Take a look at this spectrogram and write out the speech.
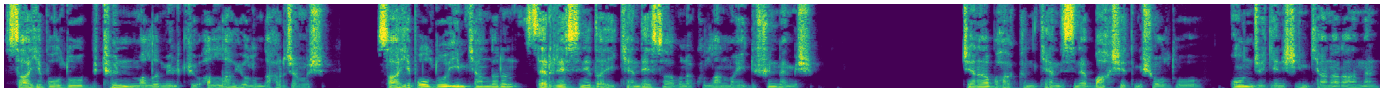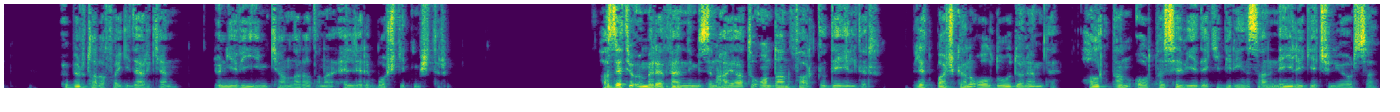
sahip olduğu bütün malı mülkü Allah yolunda harcamış, sahip olduğu imkanların zerresini dahi kendi hesabına kullanmayı düşünmemiş, Cenab-ı Hakk'ın kendisine bahşetmiş olduğu onca geniş imkana rağmen öbür tarafa giderken dünyevi imkanlar adına elleri boş gitmiştir. Hazreti Ömer Efendimizin hayatı ondan farklı değildir. Millet başkanı olduğu dönemde halktan orta seviyedeki bir insan ne ile geçiniyorsa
